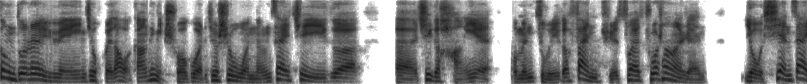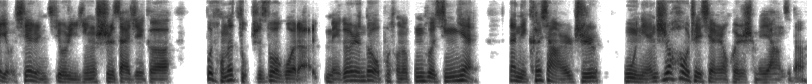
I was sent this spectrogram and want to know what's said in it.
更多的原因就回到我刚刚跟你说过的，就是我能在这一个呃这个行业，我们组一个饭局，坐在桌上的人有现在有些人就已经是在这个不同的组织做过的，每个人都有不同的工作经验。那你可想而知，五年之后这些人会是什么样子的？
